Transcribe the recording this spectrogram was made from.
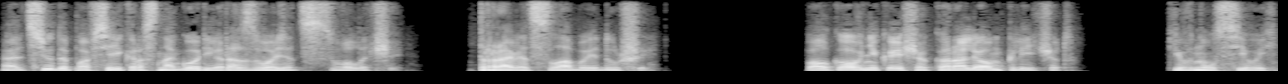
Отсюда по всей Красногории развозят, сволочи. Травят слабые души. Полковника еще королем кличут», — кивнул Сивый.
